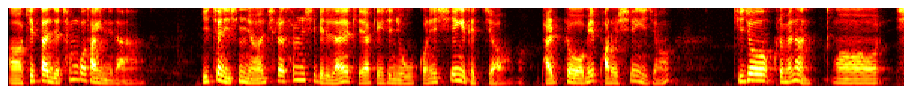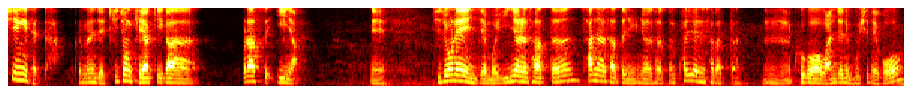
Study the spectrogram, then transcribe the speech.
어, 기타 이제 참고사항입니다. 2020년 7월 30일 날 계약갱신 요구권이 시행이 됐죠. 발표 및 바로 시행이죠. 기존 그러면은 어, 시행이 됐다. 그러면 이제 기존 계약 기간 플러스 2년. 예. 기존에 이제 뭐 2년을 살았던 4년을 살았던 6년을 살았던 8년을 살았던 음, 그거 완전히 무시되고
